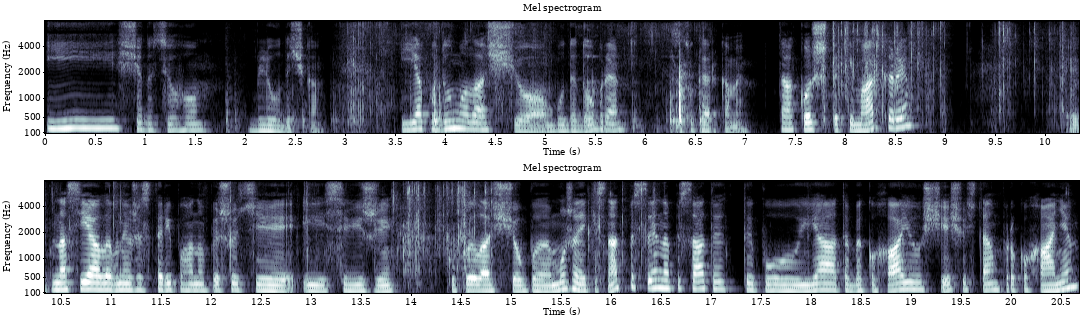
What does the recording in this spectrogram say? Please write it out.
І ще до цього блюдечка. І я подумала, що буде добре з цукерками. Також такі маркери. В нас є, але вони вже старі, погано пишуть е, і свіжі. Купила, щоб е, можна якісь надписи написати, типу Я тебе кохаю, ще щось там про кохання.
